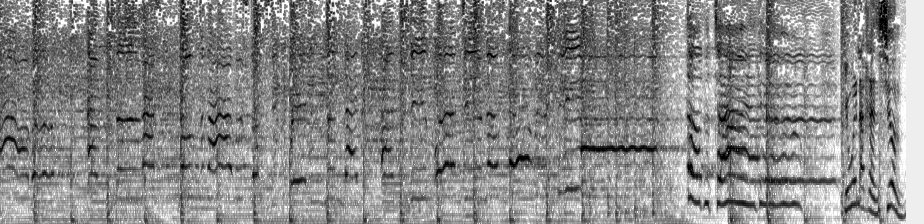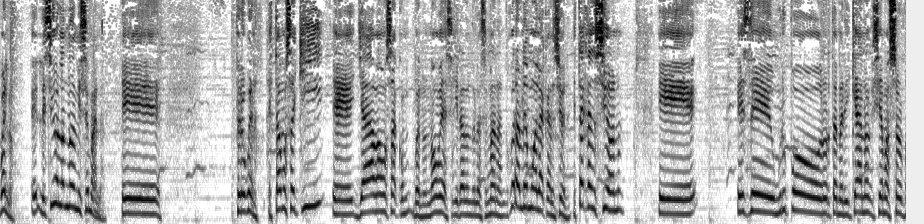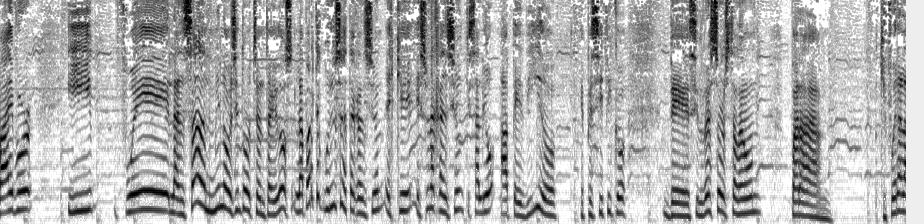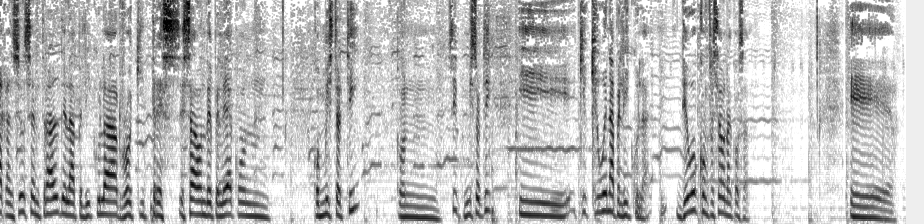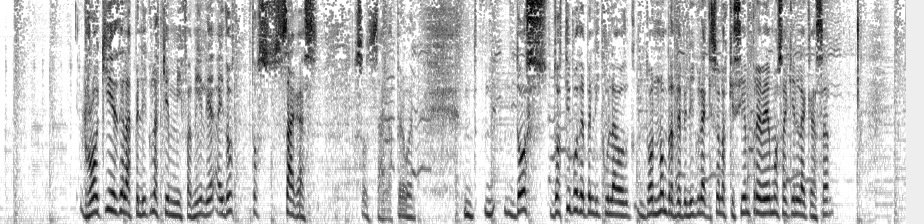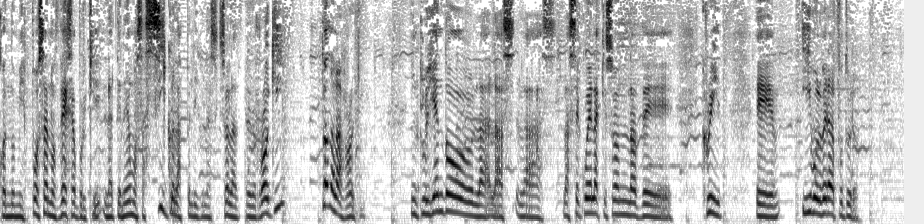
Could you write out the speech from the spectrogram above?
Qué buena canción. Bueno, eh, les sigo hablando de mi semana. Eh, pero bueno, estamos aquí, eh, ya vamos a... Bueno, no voy a seguir hablando de la semana, mejor hablemos de la canción. Esta canción eh, es de un grupo norteamericano que se llama Survivor y fue lanzada en 1982. La parte curiosa de esta canción es que es una canción que salió a pedido específico de Sylvester Stallone para que fuera la canción central de la película Rocky 3, esa donde pelea con, con Mr. T, con, sí, Mr. T, y qué, qué buena película. Debo confesar una cosa. Eh, Rocky es de las películas que en mi familia hay dos, dos sagas, son sagas, pero bueno, dos, dos tipos de películas o dos nombres de películas que son los que siempre vemos aquí en la casa cuando mi esposa nos deja, porque la tenemos así con las películas, son las de Rocky, todas las Rocky, incluyendo la, las, las, las secuelas que son las de Creed eh, y Volver al Futuro.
